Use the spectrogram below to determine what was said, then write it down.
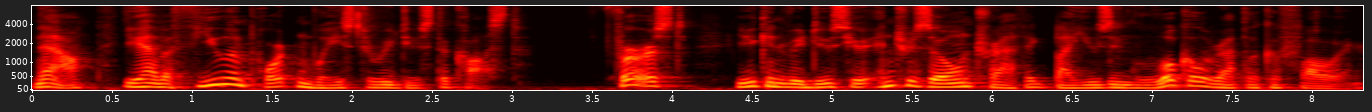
Now, you have a few important ways to reduce the cost. First, you can reduce your interzone traffic by using local replica following.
